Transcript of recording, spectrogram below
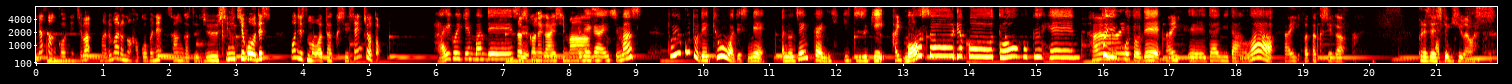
皆さんこんにちは。まるまるの箱舟3月17日号です。本日も私船長とよはい、ご意見番です。ろしくお願いします。お願いします。ということで今日はですね、あの前回に引き続き、はい妄想旅行東北編はということで、はい、えー第2弾ははい、私がプレゼンしていきます。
